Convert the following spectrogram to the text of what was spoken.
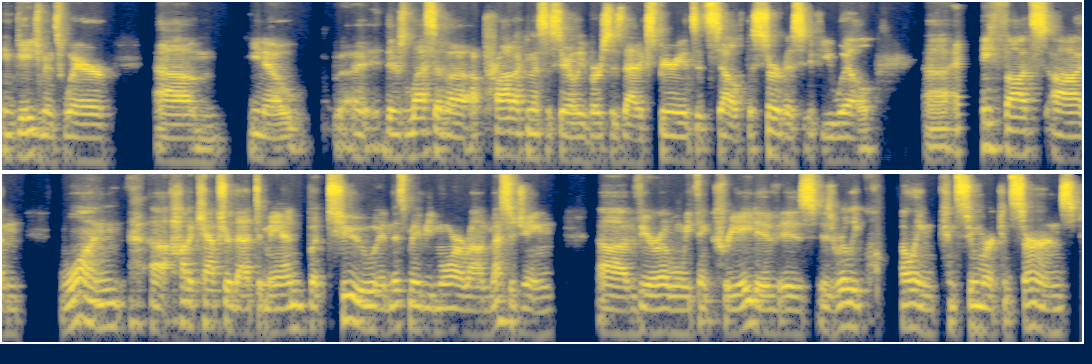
engagements where um, you know uh, there's less of a, a, product necessarily versus that experience itself, the service, if you will. Uh, any thoughts on one, uh, how to capture that demand, but two, and this may be more around messaging, uh, Vera, when we think creative, is is really quelling consumer concerns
